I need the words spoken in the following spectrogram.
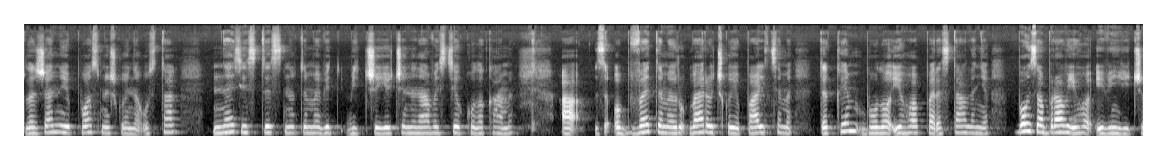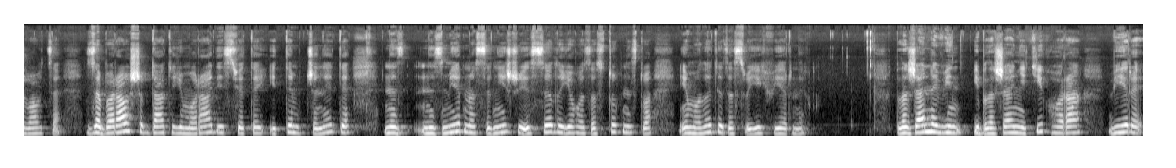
блаженною посмішкою на устах не зі стиснутими від відчаю чи ненависті кулаками, а з обвитими верочкою пальцями. Таким було його переставлення. Бог забрав його, і він відчував це. Забирав, щоб дати йому радість святий і тим чинити незмірно сильнішою силою його заступництва і молити за своїх вірних. Блажений він і блаженні ті гора віри,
